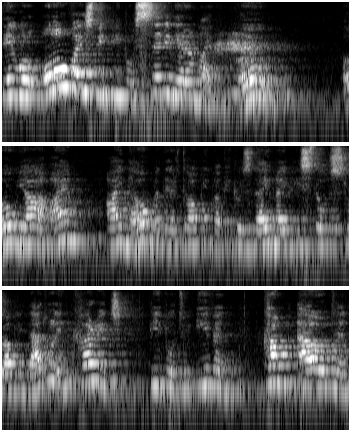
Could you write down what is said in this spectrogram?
there will always be people sitting there and like, oh, oh yeah, I am I know what they're talking about because they may be still struggling. That will encourage people to even come out and,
